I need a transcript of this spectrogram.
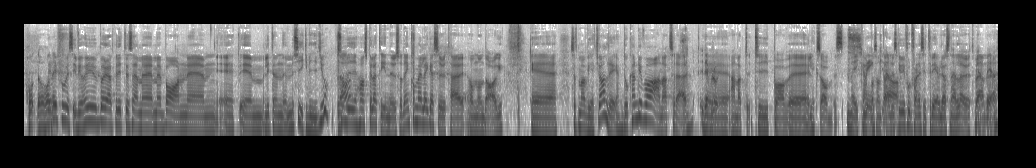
Hon, hon Nej, vi, se. vi har ju börjat med lite så med, med barn, eh, ett, en liten musikvideo som ja. vi har spelat in nu, så den kommer läggas ut här om någon dag. Eh, så att man vet ju aldrig. Då kan det ju vara annat sådär, beror... eh, annat typ av eh, liksom makeup och sånt där. Ja. Nu ska vi fortfarande se trevliga och snälla ut. Men... Eh,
